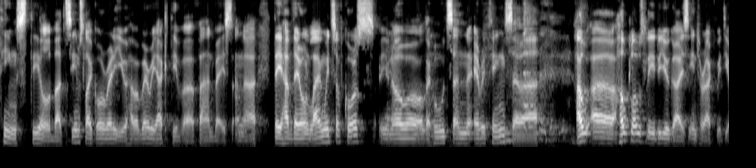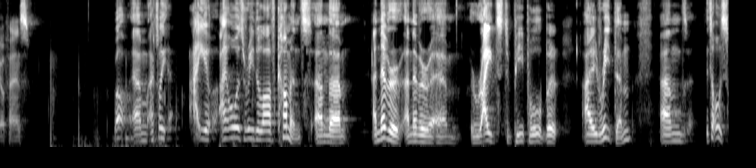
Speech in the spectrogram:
thing still, but seems like already you have a very active uh, fan base, and uh, they have their own language, of course. You know all the hoots and everything. So, uh, how uh, how closely do you guys interact with your fans? Well, um, actually, I I always read a lot of comments, and um, I never I never um, write to people, but I read them, and it's always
